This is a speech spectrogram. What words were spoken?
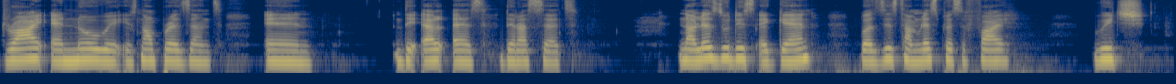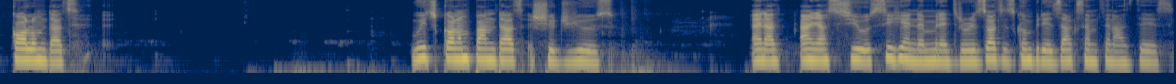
dry and no way is not present in the ls data set. Now let's do this again, but this time let's specify which column that which column pandas should use. And as, and as you see here in a minute, the result is going to be the exact same thing as this.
